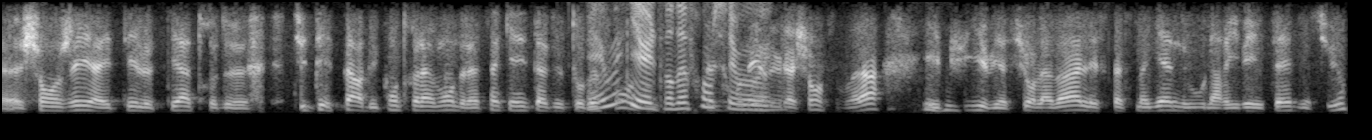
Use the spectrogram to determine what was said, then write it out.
euh, Changé a été le théâtre de, du départ du contre-la-montre de la cinquième étape de Tour de Eh oui, France. il y a eu le Tour de France chez on vous. a oui. eu la chance, voilà. Et puis, bien sûr, Laval, l'espace Mayenne où l'arrivée était, bien sûr.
